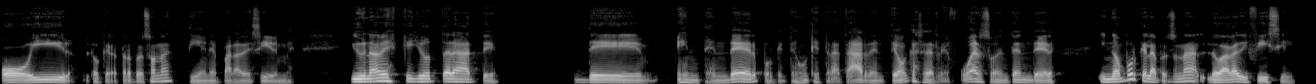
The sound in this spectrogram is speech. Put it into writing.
oír lo que la otra persona tiene para decirme. Y una vez que yo trate de entender, porque tengo que tratar, de, tengo que hacer el esfuerzo de entender, y no porque la persona lo haga difícil,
